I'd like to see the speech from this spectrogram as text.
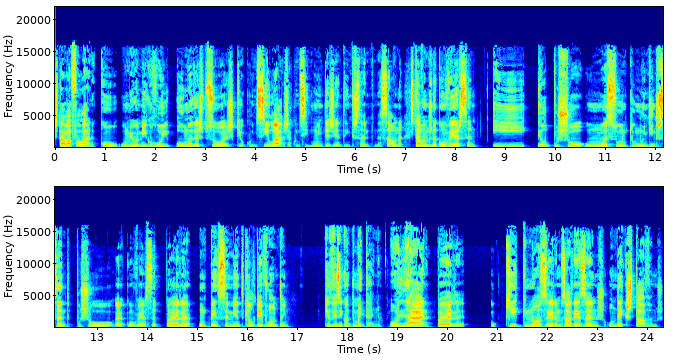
estava a falar com o meu amigo Rui, uma das pessoas que eu conheci lá, já conheci muita gente interessante na sauna. Estávamos na conversa e ele puxou um assunto muito interessante. Puxou a conversa para um pensamento que ele teve ontem, que eu de vez em quando também tenho. Olhar para o que é que nós éramos há 10 anos, onde é que estávamos,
